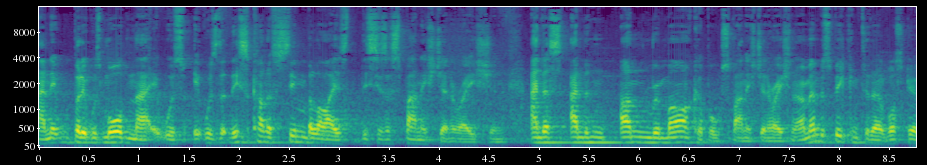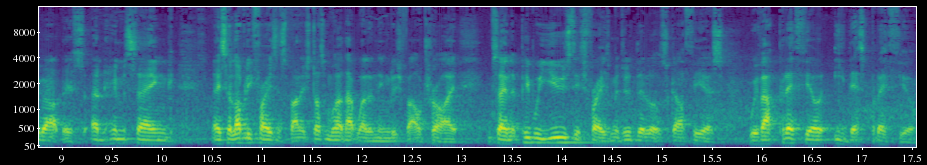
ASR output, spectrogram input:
And it, but it was more than that. It was it was that this kind of symbolised this is a Spanish generation and a, and an unremarkable Spanish generation. I remember speaking to Del Bosque about this and him saying it's a lovely phrase in Spanish. Doesn't work that well in English, but I'll try. I'm saying that people use this phrase Madrid de los Garcias with aprecio y desprecio.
